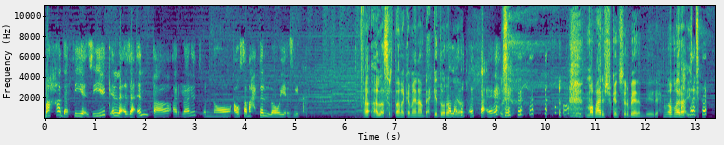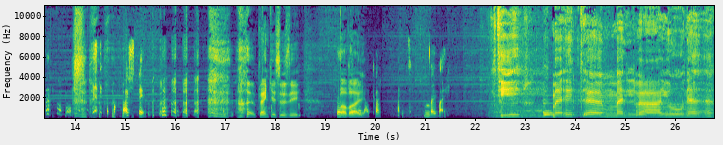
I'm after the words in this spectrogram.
ما حدا فيه يأذيك إلا إذا إنت قررت إنه أو سمحت له يأذيك. ه- هلا صرت أنا كمان عم بحكي دور هلا. صرت أنت إيه؟ ما بعرف شو كنت شربان امبارح ما مرقت علي شتي thank you سوزي باي باي باي باي كتير ما اتأمل بعيونك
